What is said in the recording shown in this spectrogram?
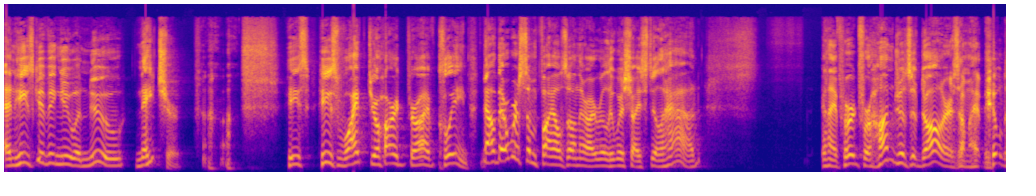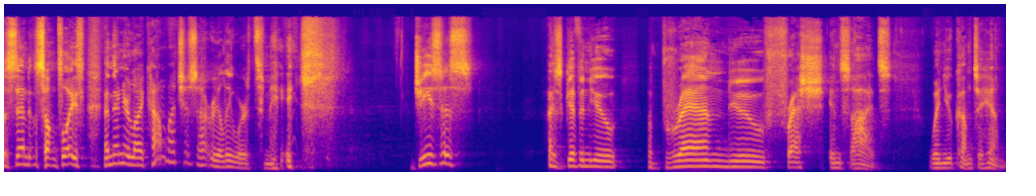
And he's giving you a new nature. he's, he's wiped your hard drive clean. Now, there were some files on there I really wish I still had. And I've heard for hundreds of dollars I might be able to send it someplace. And then you're like, how much is that really worth to me? Jesus has given you a brand new, fresh insides when you come to Him.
